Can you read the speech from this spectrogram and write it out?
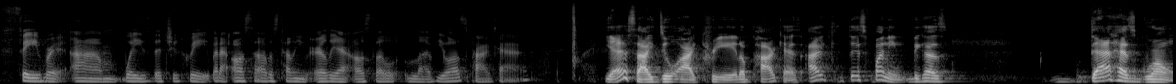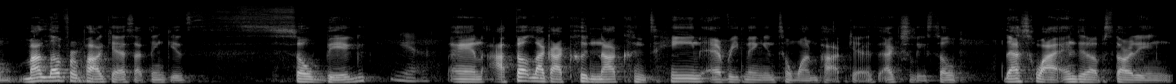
favorite um, ways that you create. But I also, I was telling you earlier, I also love you all's podcast. Yes, I do. I create a podcast. I it's funny because that has grown. My love for podcasts, I think, is so big. Yeah. And I felt like I could not contain everything into one podcast, actually. So that's why I ended up starting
